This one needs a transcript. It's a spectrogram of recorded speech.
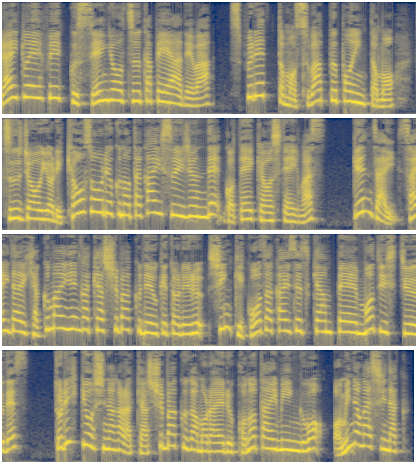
ライト FX 専用通貨ペアではスプレッドもスワップポイントも通常より競争力の高い水準でご提供しています。現在、最大100万円がキャッシュバックで受け取れる新規口座開設キャンペーンも実施中です。取引をしながらキャッシュバックがもらえるこのタイミングをお見逃しなく。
